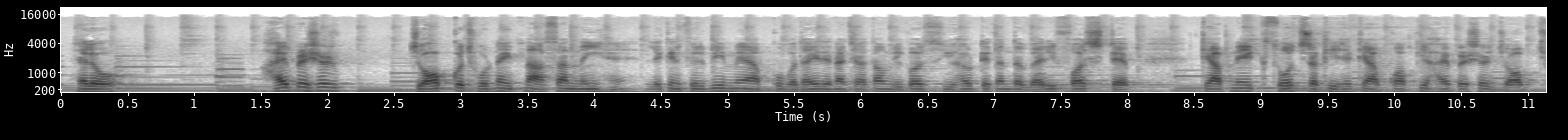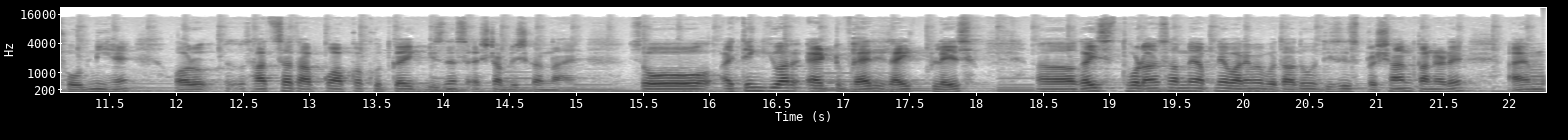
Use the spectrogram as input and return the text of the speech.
हेलो हाई प्रेशर जॉब को छोड़ना इतना आसान नहीं है, लेकिन फिर भी मैं आपको बधाई देना चाहता हूँ because you have taken the very first step कि आपने एक सोच रखी है कि आपको आपकी हाई प्रेशर जॉब छोड़नी है और साथ साथ आपको आपका खुद का एक बिज़नेस एस्टेब्लिश करना है। So I think you are at very right place guys थोड़ा सा मैं अपने बारे में बता दूँ। This is Prashant Kanade. I am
